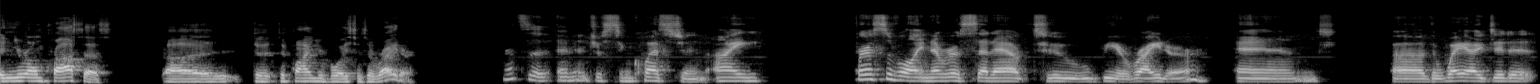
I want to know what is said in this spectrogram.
in your own process uh, to to find your voice as a writer? That's a, an interesting question. I, first of all, I never set out to be a writer. And uh, the way I did it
